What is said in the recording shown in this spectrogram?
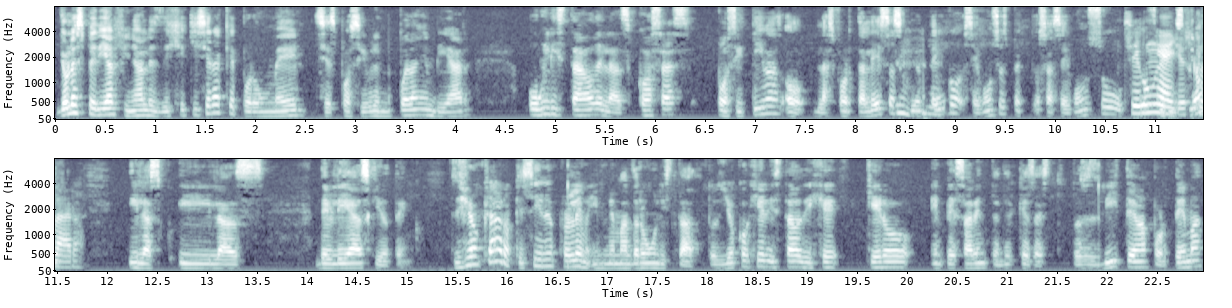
yo les pedí al final, les dije, quisiera que por un mail, si es posible, me puedan enviar un listado de las cosas positivas o las fortalezas que yo tengo según su, o sea, según su, Según ellos, claro. Y las, y las debilidades que yo tengo. Dijeron, claro que sí, no hay problema. Y me mandaron un listado. Entonces yo cogí el listado y dije, quiero empezar a entender qué es esto. Entonces vi tema por tema,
